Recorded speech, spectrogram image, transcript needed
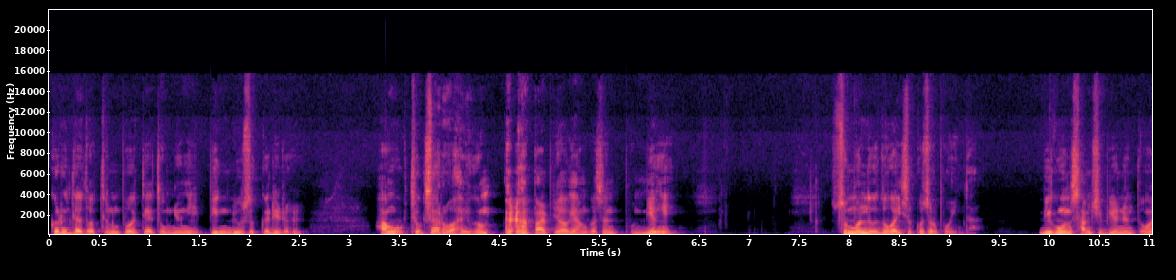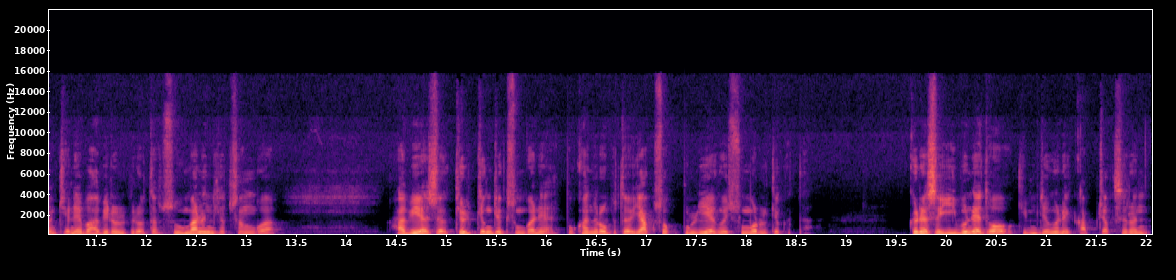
그런데도 트럼프 대통령이 빅뉴스거리를 한국 특사로 하여금 발표하게 한 것은 분명히 숨은 의도가 있을 것으로 보인다. 미국은 30여 년 동안 제네바 합의를 비롯한 수많은 협상과 합의에서 결정적 순간에 북한으로부터 약속 불이행의 수모를 겪었다. 그래서 이번에도 김정은의 갑작스런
